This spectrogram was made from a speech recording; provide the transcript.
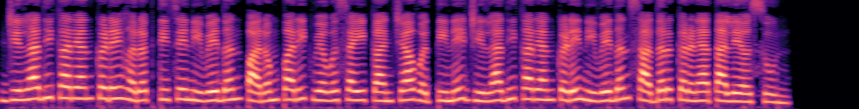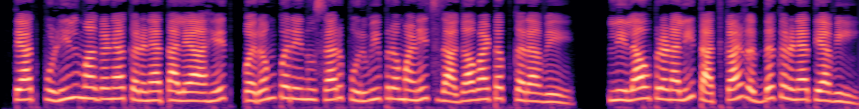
जिल्हाधिकाऱ्यांकडे हरकतीचे निवेदन पारंपरिक व्यावसायिकांच्या वतीने जिल्हाधिकाऱ्यांकडे निवेदन सादर करण्यात आले असून त्यात पुढील मागण्या करण्यात आल्या आहेत. परंपरेनुसार पूर्वीप्रमाणेच जागावाटप करावे. लिलाव प्रणाली तात्काळ रद्द करण्यात यावी.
